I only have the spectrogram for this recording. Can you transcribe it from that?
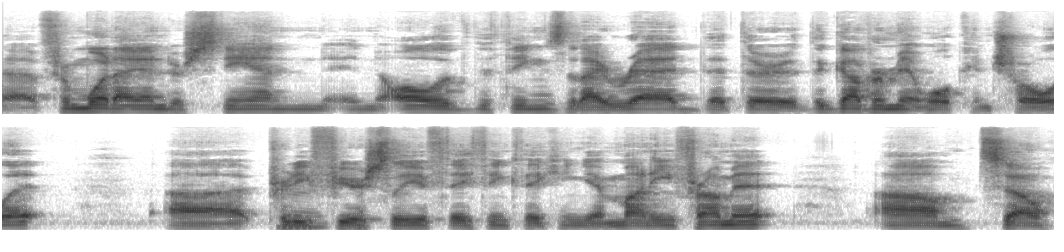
uh, from what I understand and all of the things that I read, that the government will control it uh, pretty fiercely if they think they can get money from it. Um, so,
